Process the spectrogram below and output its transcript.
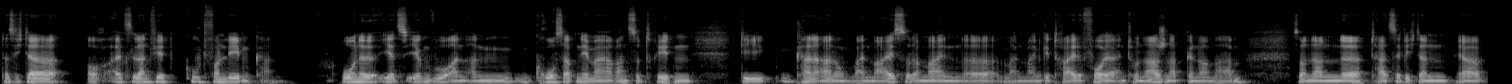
dass ich da auch als Landwirt gut von leben kann ohne jetzt irgendwo an, an Großabnehmer heranzutreten, die, keine Ahnung, mein Mais oder mein, äh, mein, mein Getreide vorher in Tonnagen abgenommen haben, sondern äh, tatsächlich dann ja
